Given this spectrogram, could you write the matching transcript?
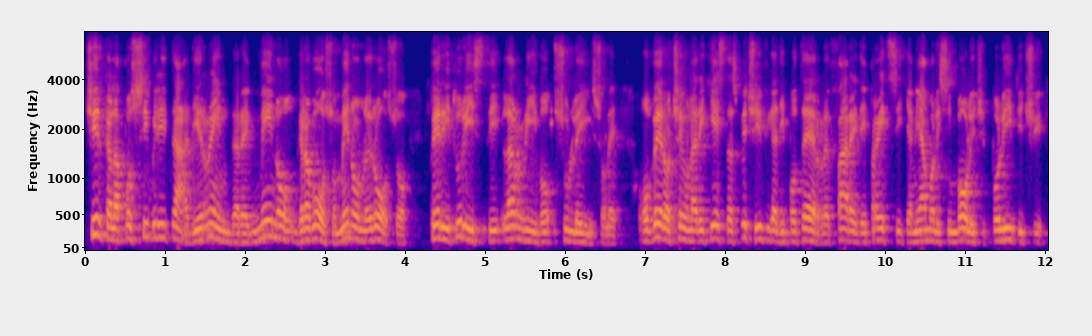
circa la possibilità di rendere meno gravoso, meno oneroso per i turisti l'arrivo sulle isole, ovvero c'è una richiesta specifica di poter fare dei prezzi, chiamiamoli simbolici, politici,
